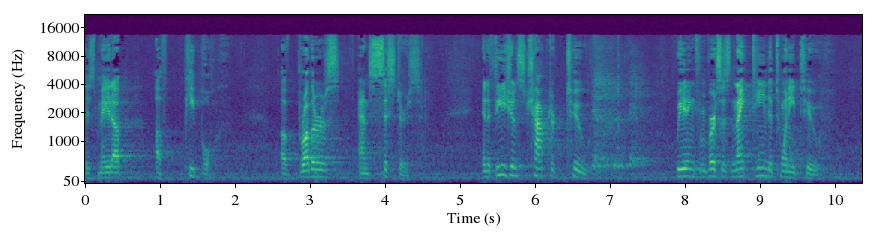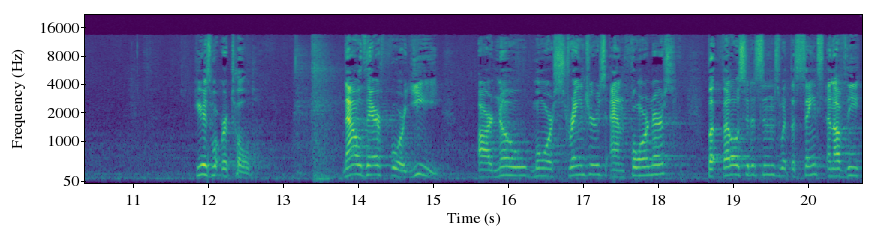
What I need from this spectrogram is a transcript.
is made up of people, of brothers and sisters. In Ephesians chapter 2, reading from verses 19 to 22, here's what we're told Now therefore, ye are no more strangers and foreigners, but fellow citizens with the saints and of the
